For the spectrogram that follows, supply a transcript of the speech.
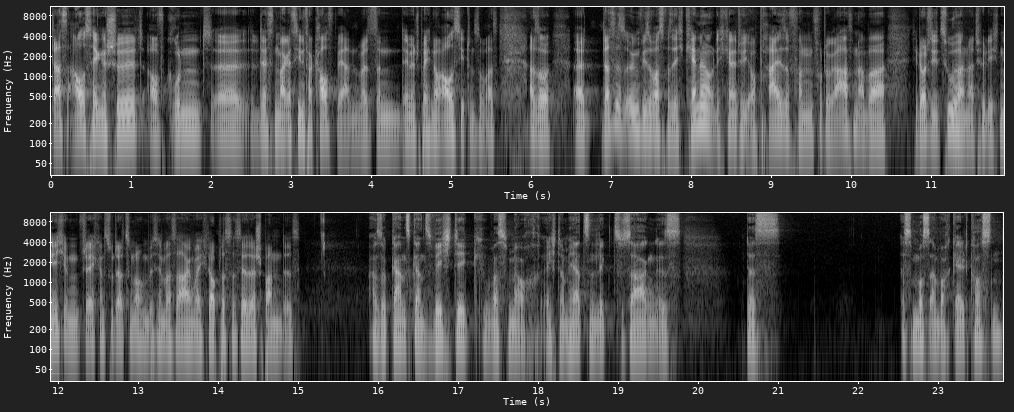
das Aushängeschild aufgrund äh, dessen Magazine verkauft werden, weil es dann dementsprechend noch aussieht und sowas. Also äh, das ist irgendwie sowas, was ich kenne und ich kenne natürlich auch Preise von Fotografen, aber die Leute, die zuhören, natürlich nicht und vielleicht kannst du dazu noch ein bisschen was sagen, weil ich glaube, dass das sehr, sehr spannend ist. Also ganz, ganz wichtig, was mir auch echt am Herzen liegt zu sagen, ist, dass es muss einfach Geld kosten.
